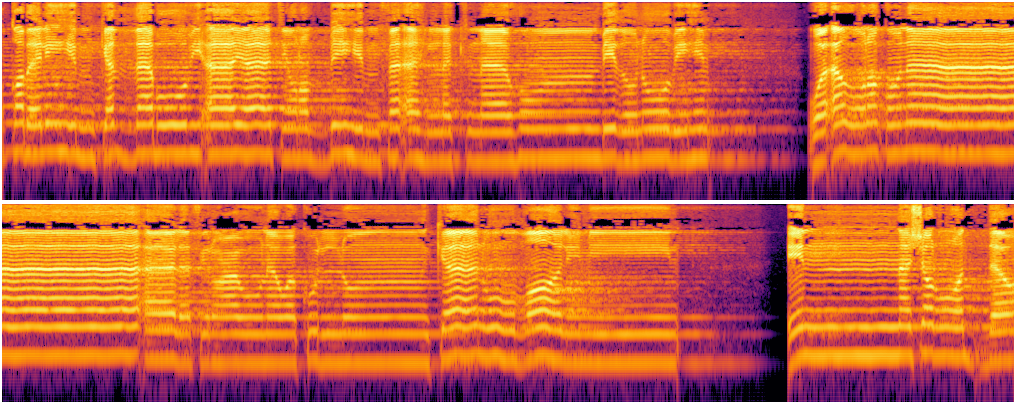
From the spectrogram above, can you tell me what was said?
قبلهم كذبوا بآيات ربهم فأهلكناهم بذنوبهم واغرقنا ال فرعون وكل كانوا ظالمين ان شر الدواب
